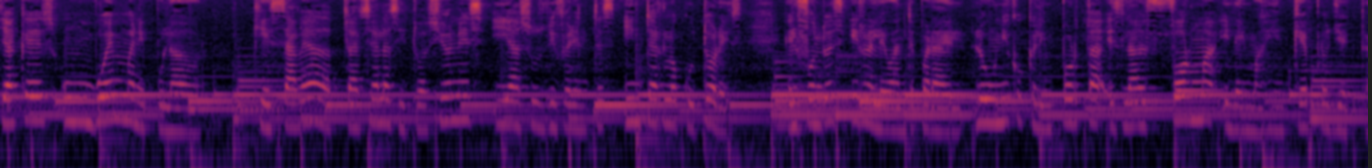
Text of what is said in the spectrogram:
ya que es un buen manipulador que sabe adaptarse a las situaciones y a sus diferentes interlocutores. El fondo es irrelevante para él, lo único que le importa es la forma y la imagen que proyecta.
